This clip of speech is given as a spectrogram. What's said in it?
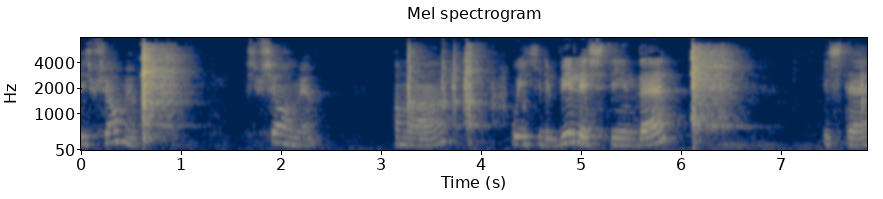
Hiçbir şey olmuyor. Hiçbir şey olmuyor. Ama bu ikili birleştiğinde işte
